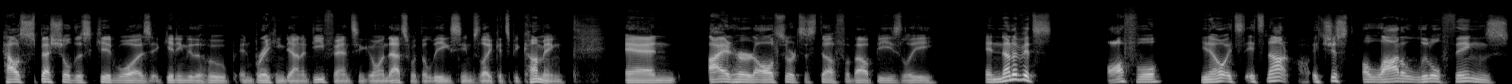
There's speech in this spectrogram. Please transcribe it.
How special this kid was at getting to the hoop and breaking down a defense and going, that's what the league seems like it's becoming. And I had heard all sorts of stuff about Beasley, and none of it's awful. You know, it's it's not. It's just a lot of little things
